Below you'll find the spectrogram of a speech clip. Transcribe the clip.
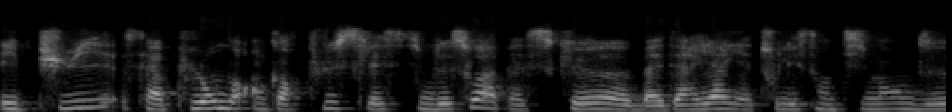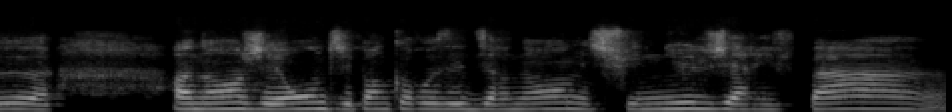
et puis, ça plombe encore plus l'estime de soi parce que bah, derrière, il y a tous les sentiments de oh non, j'ai honte, j'ai pas encore osé dire non, mais je suis nulle, j'y arrive pas, euh,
